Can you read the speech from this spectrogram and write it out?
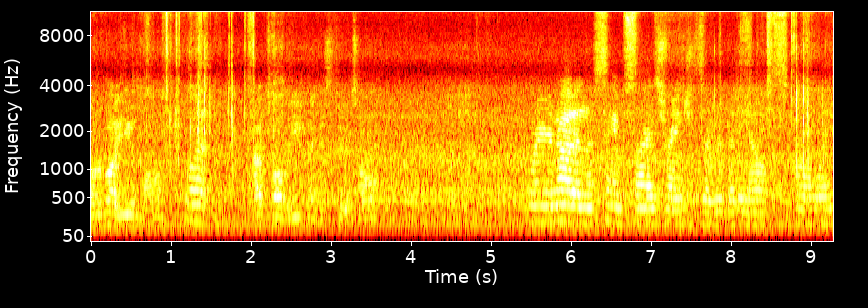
What about you, Mom? What? How tall do you think is too tall? Well, you're not in the same size range as everybody else, probably.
